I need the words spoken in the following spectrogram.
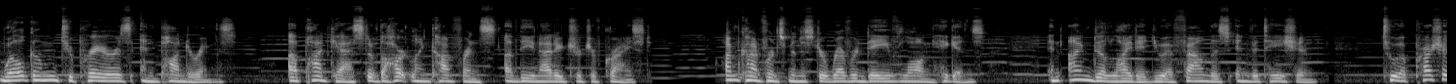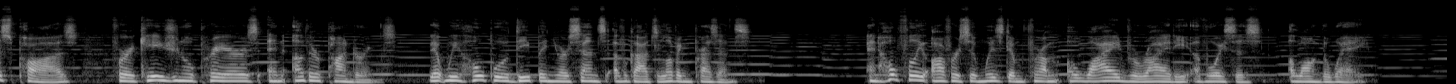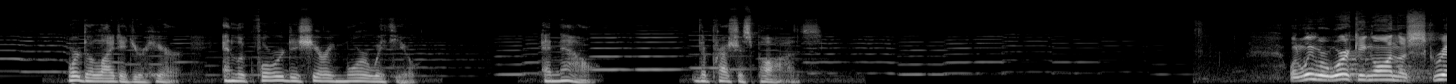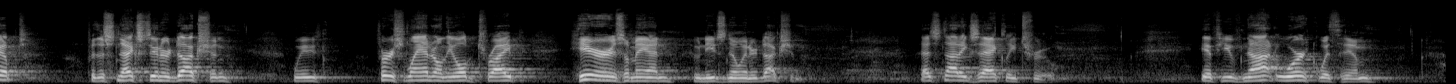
Welcome to Prayers and Ponderings, a podcast of the Heartland Conference of the United Church of Christ. I'm Conference Minister Reverend Dave Long Higgins, and I'm delighted you have found this invitation to a precious pause for occasional prayers and other ponderings that we hope will deepen your sense of God's loving presence and hopefully offer some wisdom from a wide variety of voices along the way. We're delighted you're here and look forward to sharing more with you. And now, the precious pause. When we were working on the script for this next introduction, we first landed on the old tripe here is a man who needs no introduction. That's not exactly true. If you've not worked with him,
